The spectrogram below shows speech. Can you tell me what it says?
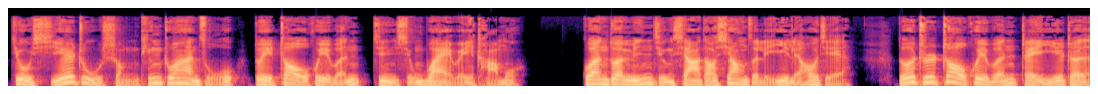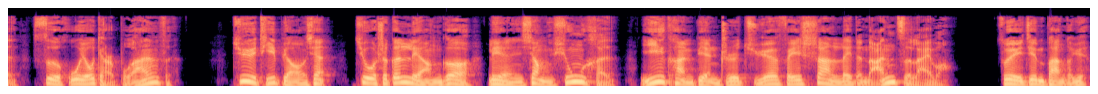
就协助省厅专案组对赵慧文进行外围查摸。管段民警下到巷子里一了解，得知赵慧文这一阵似乎有点不安分，具体表现就是跟两个脸相凶狠、一看便知绝非善类的男子来往。最近半个月，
